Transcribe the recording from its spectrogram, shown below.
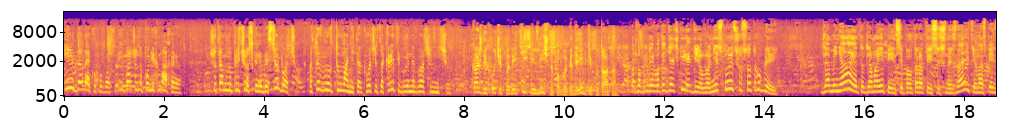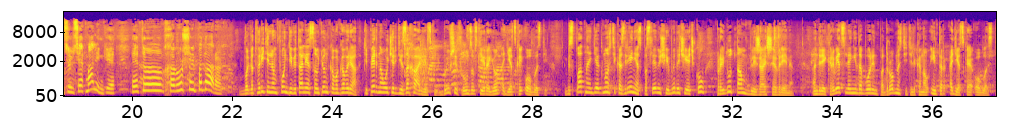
І далеко побачила. І бачу на поліхмахера, що там на прически роблять, все бачу. А то було в тумані, так очі закриті, були не бачу нічого. Каждый хочет подойти и лично поблагодарить депутата. Вот, например, вот эти очки я делаю, они стоят 600 рублей. Для меня это, для моей пенсии полтора тысячной, знаете, у нас пенсии у всех маленькие, это хороший подарок. В благотворительном фонде Виталия Саутенкова говорят, теперь на очереди Захарьевский, бывший Фрунзовский район Одесской области. Бесплатная диагностика зрения с последующей выдачей очков пройдут там в ближайшее время. Андрей Кровец, Леонид Аборин, подробности телеканал Интер, Одесская область.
